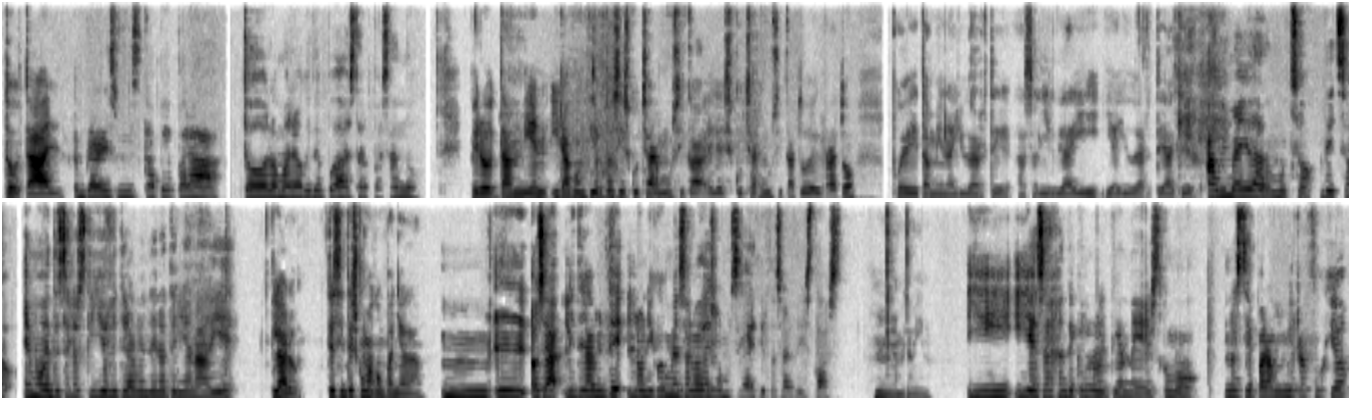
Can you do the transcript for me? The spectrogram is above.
Total. En plan, es un escape para todo lo malo que te pueda estar pasando. Pero también ir a conciertos y escuchar música. El escuchar música todo el rato puede también ayudarte a salir de ahí y ayudarte a que A mí me ha ayudado mucho. De hecho, en momentos en los que yo literalmente no tenía a nadie, Claro, te sientes como acompañada. mm, o sea, literalmente lo único que me ha salvado es la música de ciertos artistas. Mm, a mí también. Y, y esa gente que no lo entiende. Es como, no sé, para mí mi refugio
